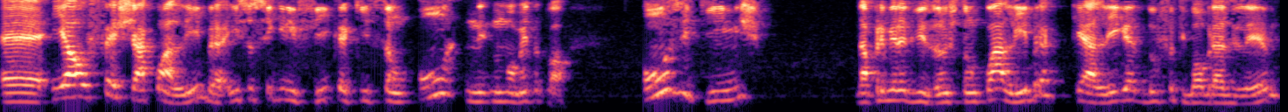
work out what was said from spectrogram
É, e ao fechar com a Libra, isso significa que são, on, no momento atual, 11 times da primeira divisão estão com a Libra, que é a Liga do Futebol Brasileiro,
